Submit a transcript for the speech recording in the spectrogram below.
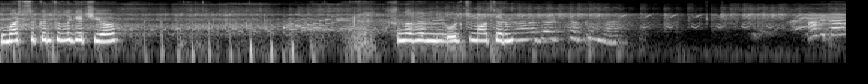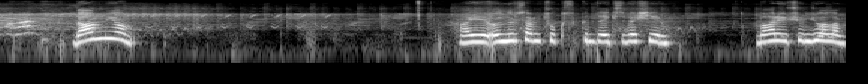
Bu maç sıkıntılı geçiyor. Şuna ben bir ultimi atarım. Dalmıyorum. Hayır ölürsem çok sıkıntı. Eksi beş yerim. Bari üçüncü olam.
